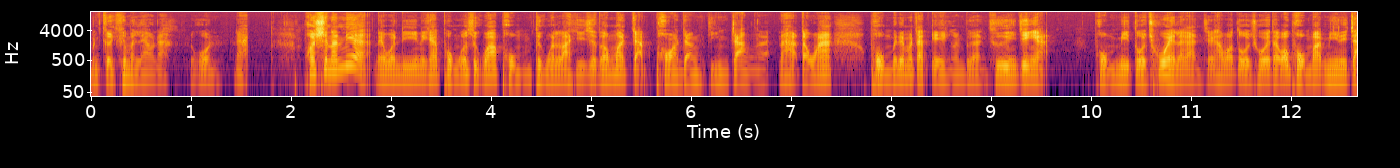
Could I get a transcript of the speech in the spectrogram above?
มันเกิดขึ้นมาแล้วนะทุกคนนะเพราะฉะนั้นเนี่ยในวันนี้นะครับผมรู้สึกว่าผมถึงเวลาที่จะต้องมาจัดพอร์ตอย่างจริงจังแล้วนะฮะแต่ว่าผมไม่ได้มาจัดเองเพื่อนๆคือจริงๆอะผมมีตัวช่วยแล้วกันใช้คำว่าตัวช่วยแต่ว่าผมอะมีในใจ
